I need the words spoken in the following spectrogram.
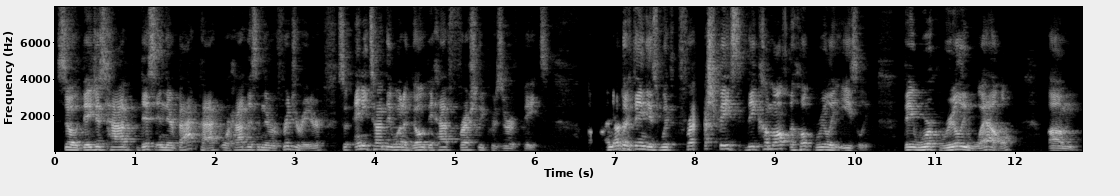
So they just have this in their backpack or have this in their refrigerator. So anytime they want to go, they have freshly preserved baits. Another Right. thing is with fresh baits, they come off the hook really easily. They work really well, um,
